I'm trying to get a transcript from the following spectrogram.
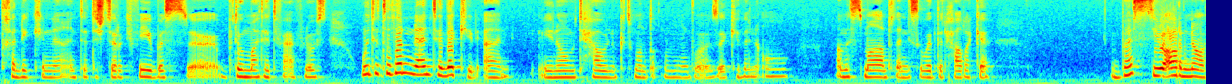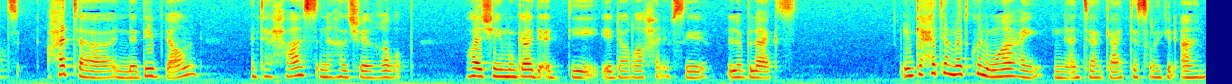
تخليك إن أنت تشترك فيه بس آه، بدون ما تدفع فلوس. وانت تظن إن أنت ذكي الآن you know تحاول إنك تمنطق الموضوع زي كذا انه أوه I'm smart لأني سويت الحركة. بس you are not. حتى إن deep down أنت حاس إن هذا الشيء غلط. وهذا الشيء مو قاعد يؤدي إلى راحة نفسية لا بالعكس. يمكن حتى ما تكون واعي إن أنت قاعد تسرق الآن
